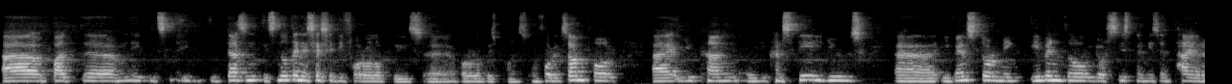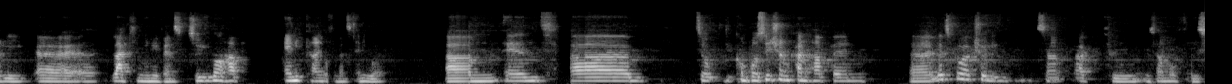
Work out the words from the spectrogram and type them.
Uh, but um, it, it, doesn't. It's not a necessity for all of these uh, for all of these points. So for example, uh, you can you can still use uh, event storming even though your system is entirely lacking in events. So you don't have any kind of events anywhere. Um, and um, so the composition can happen. let's go actually some, back to some of these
